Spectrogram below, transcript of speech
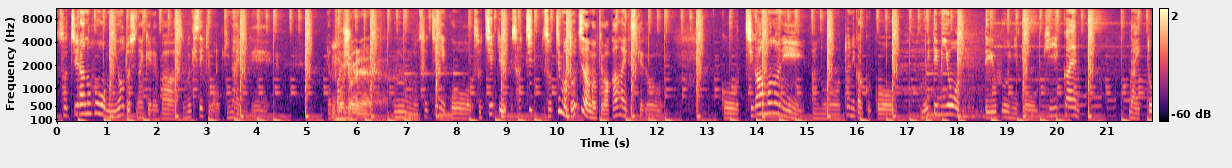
そちらの方を見ようとしなければその奇跡は起きないのでやっぱり。面白いね。うん、そっちにこうそっちっていうそっちそっちもどっちなのって分かんないですけどこう違うものにあのとにかくこう向いてみようっていう風にこう切り替えないと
